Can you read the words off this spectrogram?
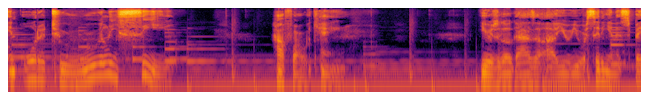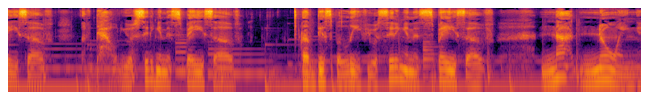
in order to really see how far we came. Years ago, guys, uh, you you were sitting in this space of of doubt. You were sitting in this space of of disbelief. You were sitting in this space of not knowing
